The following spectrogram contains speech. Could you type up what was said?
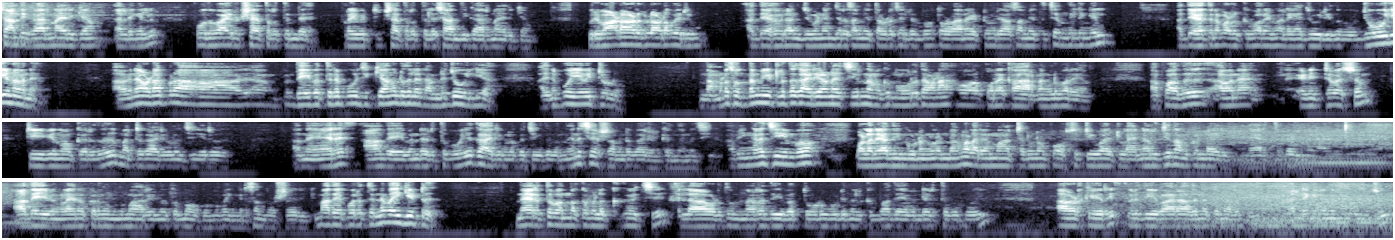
ശാന്തിക്കാരനായിരിക്കാം. അല്ലെങ്കിൽ പൊതുവായൊരു ക്ഷേത്രത്തിന്റെ പ്രൈവറ്റ് ക്ഷേത്രത്തിലെ ശാന്തിക്കാരനായിരിക്കാം. ഒരുപാട് ആളുകൾ അവിടെ വരും. അദ്ദേഹം ഒരു അഞ്ച് മണി അഞ്ചര സമയത്ത് അവിടെ ചെല്ലുമ്പോൾ തൊഴാനായിട്ട് ഒരു ആ സമയത്ത് ചെന്നില്ലെങ്കിൽ അദ്ദേഹത്തിന് വഴക്ക് പറയും അല്ലെങ്കിൽ ജോലിയിൽ നിന്ന് പോകും. ജോലിയാണ് അവനെ. അവനവിടെ ദൈവത്തിനെ പൂജിക്കുക എന്നുള്ളതല്ല അവന്റെ ജോലിയാണ് അതിന് പോയേ പറ്റുള്ളൂ. നമ്മുടെ സ്വന്തം വീട്ടിലത്തെ കാര്യമാണെന്ന് വെച്ചാൽ നമുക്ക് നൂറ് തവണ കുറേ കാരണങ്ങൾ പറയാം. അപ്പോൾ അത് അവനെ എണീറ്റ വശം ടി വി നോക്കരുത് മറ്റു കാര്യങ്ങളും ചെയ്യരുത്. നേരെ ആ ദേവന്റെ അടുത്ത് പോയി കാര്യങ്ങളൊക്കെ ചെയ്ത് വന്നതിന് ശേഷം അവന്റെ കാര്യങ്ങൾക്ക് എന്താണ് ചെയ്യുക. അപ്പം ഇങ്ങനെ ചെയ്യുമ്പോൾ വളരെയധികം ഗുണങ്ങളുണ്ടാകും വളരെ മാറ്റങ്ങളും പോസിറ്റീവായിട്ടുള്ള എനർജി നമുക്കുണ്ടായിരിക്കും നേരത്തെ കഴിഞ്ഞ ആ ദൈവങ്ങളതിനൊക്കെ നിന്ന് മാറി നിന്നൊക്കെ നോക്കുമ്പോൾ ഭയങ്കര സന്തോഷമായിരിക്കും അതേപോലെ തന്നെ വൈകിട്ട് നേരത്തെ വന്നൊക്കെ വിളക്കൊക്കെ വെച്ച് എല്ലായിടത്തും നിറ ദീപത്തോടു കൂടി നിൽക്കുമ്പോൾ ആ ദേവന്റെ അടുത്തൊക്കെ പോയി അവിടെ കയറി ഒരു ദീപാരാധനയൊക്കെ നടത്തി അല്ലെങ്കിൽ ഒന്ന് പൂജിച്ചു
